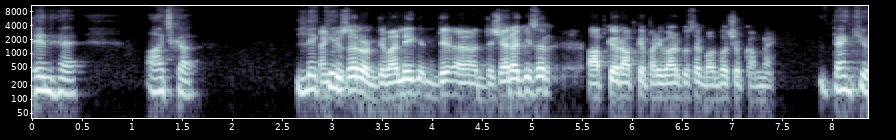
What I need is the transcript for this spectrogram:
दिन है आज का। लेकिन थैंक यू सर और दिवाली दशहरा की सर आपके और आपके परिवार को सर बहुत बहुत शुभकामनाएँ। Thank you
